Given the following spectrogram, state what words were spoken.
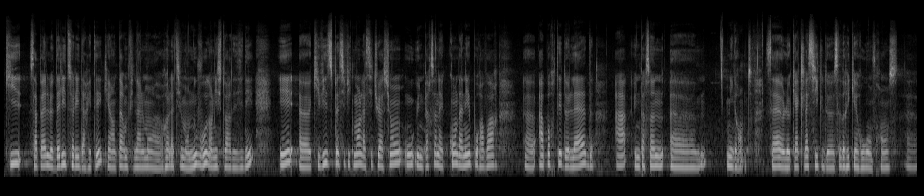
qui s'appelle le délit de solidarité, qui est un terme finalement euh, relativement nouveau dans l'histoire des idées, et euh, qui vise spécifiquement la situation où une personne est condamnée pour avoir apporté de l'aide à une personne migrante. C'est le cas classique de Cédric Héroux en France. Euh,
